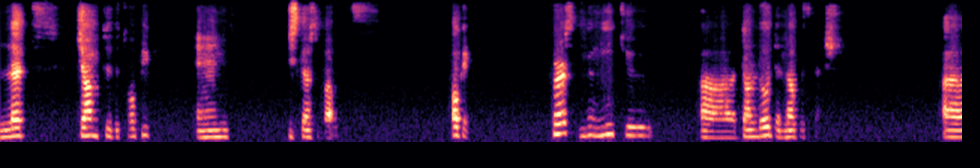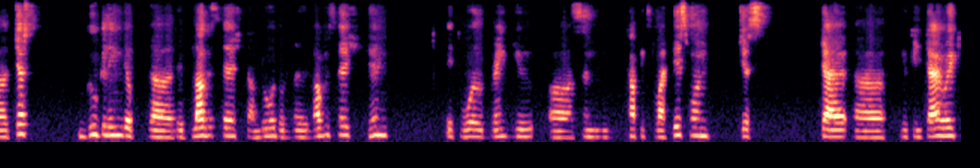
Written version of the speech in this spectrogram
let's jump to the topic and discuss about this. Okay, first you need to uh, download the Logstash. Uh, just googling the uh, the Logstash download of the Logstash, then it will bring you uh, some topics like this one. Just uh, you can direct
